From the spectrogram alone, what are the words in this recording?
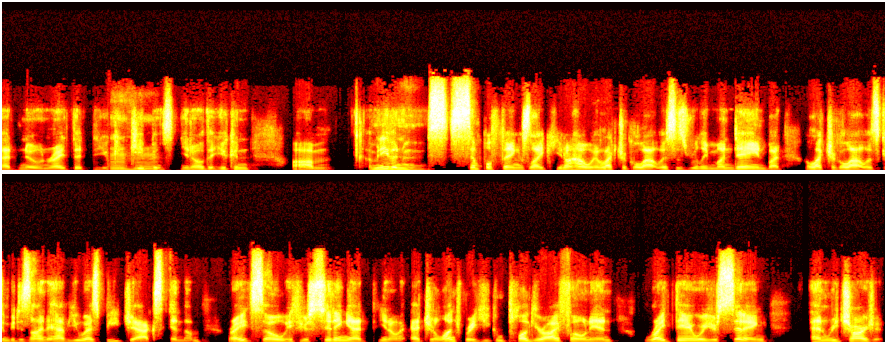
at noon, right? That you can mm-hmm. keep it, you know, that you can, um, I mean, even simple things like, you know, how electrical outlets is really mundane, but electrical outlets can be designed to have USB jacks in them, right? So if you're sitting at, you know, at your lunch break, you can plug your iPhone in right there where you're sitting and recharge it,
